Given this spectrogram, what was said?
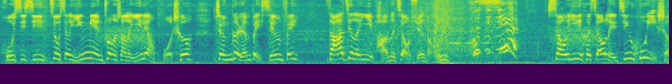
胡西西就像迎面撞上了一辆火车，整个人被掀飞，砸进了一旁的教学楼里。胡西西！小易和小磊惊呼一声，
